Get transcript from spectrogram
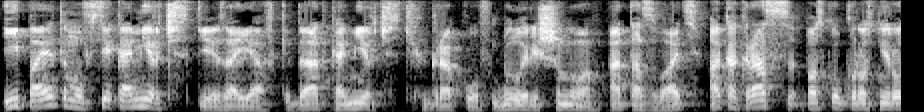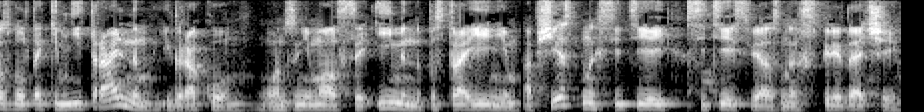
И поэтому все коммерческие заявки да, от коммерческих игроков было решено отозвать. А как раз, поскольку Роснерос был таким нейтральным игроком, он занимался именно построением общественных сетей, сетей, связанных с передачей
